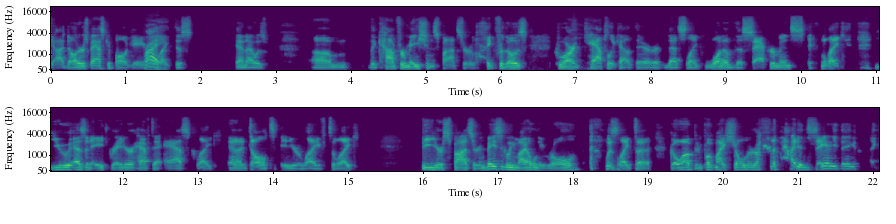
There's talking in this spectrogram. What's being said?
goddaughter's basketball game, right. like this. And I was um, the confirmation sponsor, like for those who aren't Catholic out there, that's like one of the sacraments. like you as an eighth grader have to ask like an adult in your life to like be your sponsor. And basically my only role was like to go up and put my shoulder on. I didn't say anything. Like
